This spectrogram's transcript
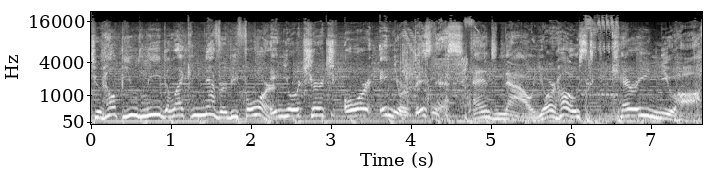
To help you lead like never before in your church or in your business. And now, your host, Carey Nieuwhof.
